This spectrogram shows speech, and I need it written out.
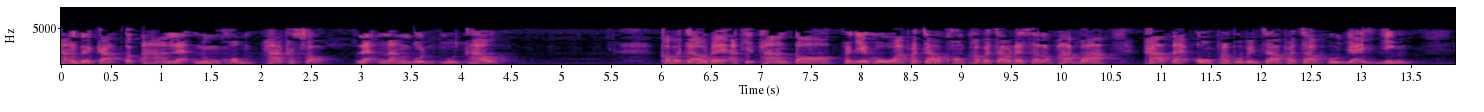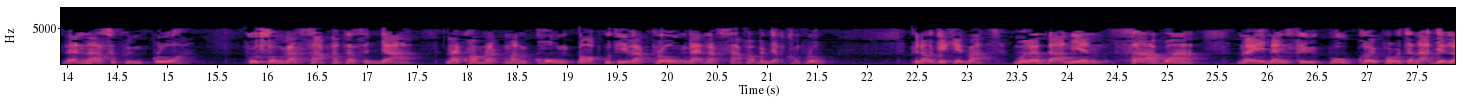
ทั้งด้วยการอดอาหารและนุ่งห่มผ้ากระสอบ และนั่งบนมูลเท่าข้าพเจ้าได้อธิษฐานต่อพระเยโฮวาห์พระเจ้าของข้าพเจ้าได้สารภาพว่าข้าแต่องค์พระผู้เป็นเจ้าพระเจ้าผู้ใหญ่ยิ่ง และน่าสะพึงกลัว ผู้ทรงรักษาพันธสัญญา และความรักมั่นคงต่อผู้ที่รักพระองค์ และรักษาพระบัญญัติของพระองค์พี่น้องจะเห็นว่าเมื่อดาเนียลทราบว่าในหนังสือผู้เผยพระวจนะเยเร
